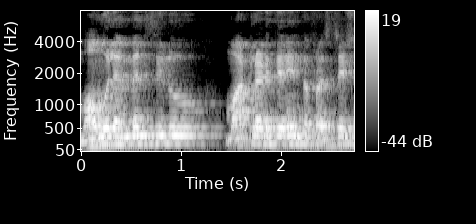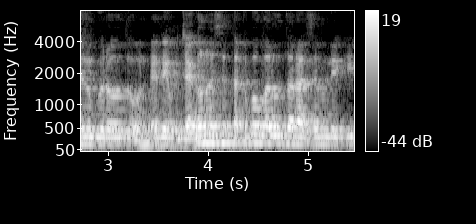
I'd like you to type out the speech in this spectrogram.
మామూలు ఎమ్మెల్సీలు మాట్లాడితేనే ఇంత ఫ్రస్ట్రేషన్ గురవుతూ ఉంటే రేపు జగన్ వస్తే తట్టుకోగలుగుతారా అసెంబ్లీకి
